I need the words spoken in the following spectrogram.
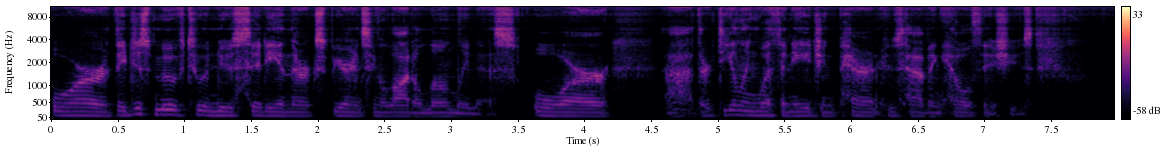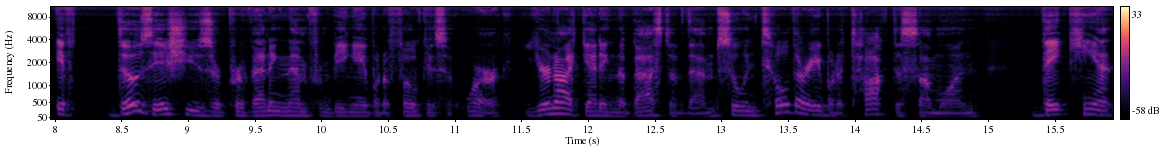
or they just moved to a new city and they're experiencing a lot of loneliness or uh, they're dealing with an aging parent who's having health issues. Those issues are preventing them from being able to focus at work, you're not getting the best of them. So until they're able to talk to someone, they can't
